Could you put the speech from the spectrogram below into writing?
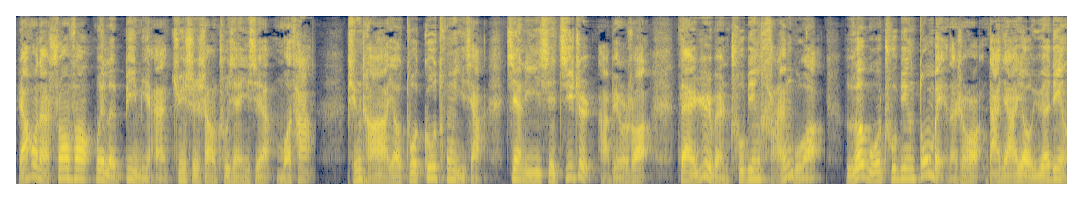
然后呢双方为了避免军事上出现一些摩擦，平常啊要多沟通一下，建立一些机制啊，比如说在日本出兵韩国，俄国出兵东北的时候，大家要约定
